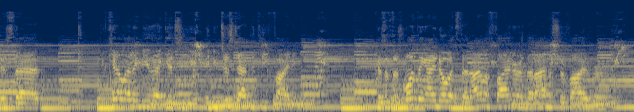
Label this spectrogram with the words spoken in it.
is that you can't let any of that get to you, and you just have to keep fighting. Because if there's one thing I know, it's that I'm a fighter and that I'm a survivor.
